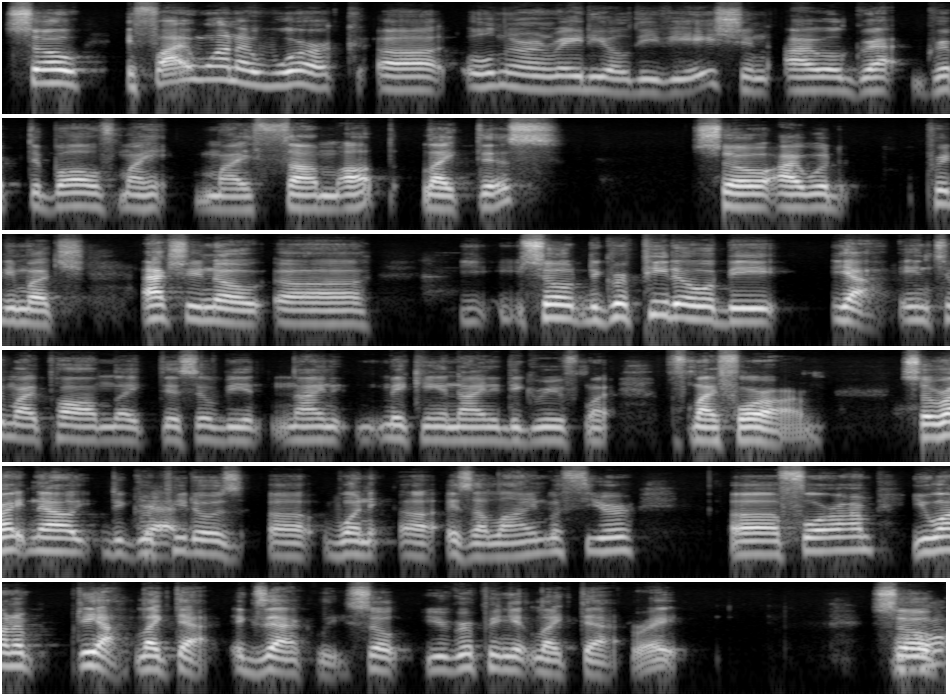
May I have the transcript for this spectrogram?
So if I want to work uh, ulnar and radial deviation, I will gra- grip the ball with my my thumb up like this. So I would pretty much actually no. Uh, so the Gripedo would be yeah into my palm like this. It'll be 90, making a ninety degree with my with my forearm. So right now the Gripedo yeah. is uh, one uh, is aligned with your uh, forearm. You want to yeah like that exactly. So you're gripping it like that, right? So uh-huh.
